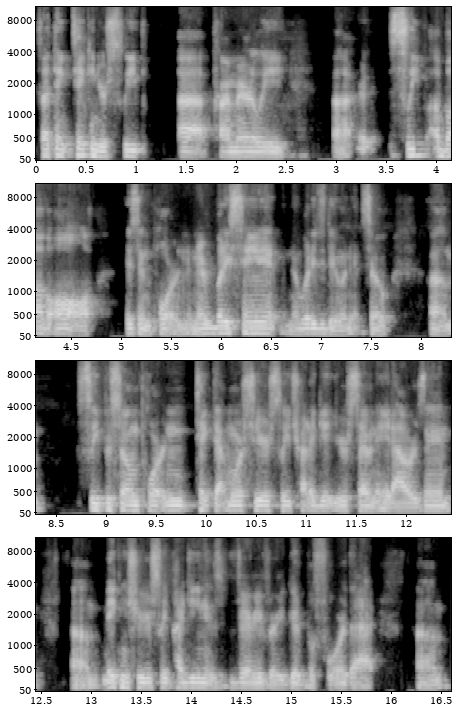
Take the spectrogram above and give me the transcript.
so I think taking your sleep uh, primarily, uh, sleep above all is important, and everybody's saying it, but nobody's doing it. So um, sleep is so important. Take that more seriously. Try to get your seven eight hours in. Um, making sure your sleep hygiene is very very good before that. Um,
